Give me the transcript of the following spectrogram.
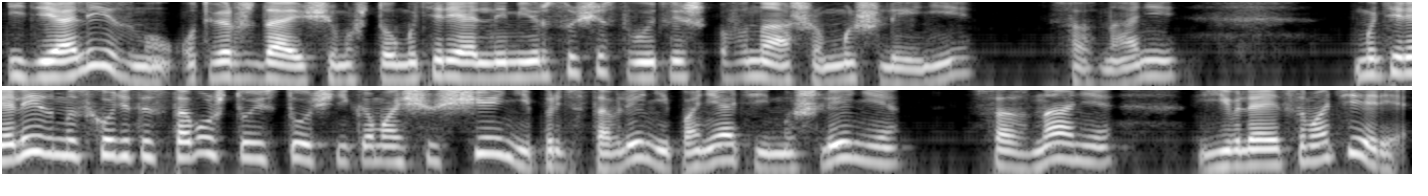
идеализму, утверждающему, что материальный мир существует лишь в нашем мышлении, сознании, материализм исходит из того, что источником ощущений, представлений, понятий, мышления, сознания является материя.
